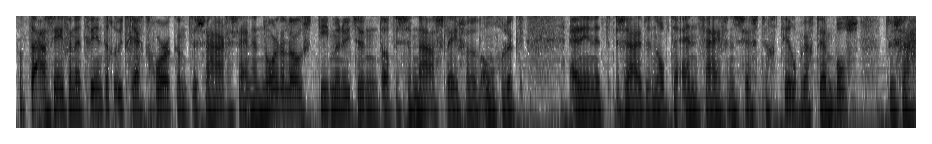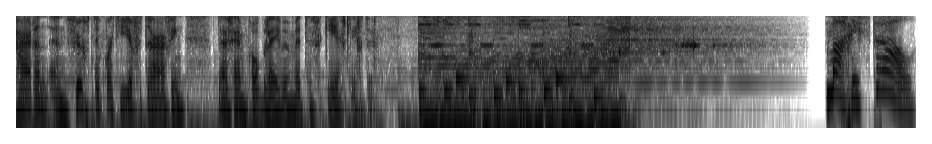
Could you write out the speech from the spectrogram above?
Op de A27 Utrecht-Gorkum tussen Hagenstein en Noorderloos. 10 minuten, dat is de nasleep van het ongeluk. En in het zuiden op de N65 Tilburg-ten Bosch... tussen Haren en Vught een kwartier vertraging. Daar zijn problemen met de verkeerslichten. Magistraal.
